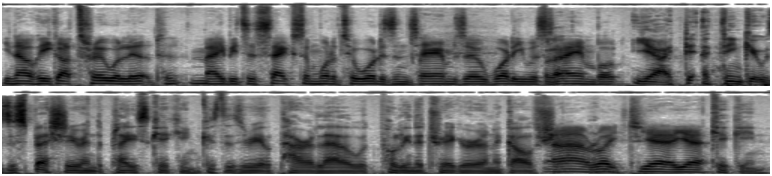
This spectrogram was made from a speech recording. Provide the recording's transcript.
You know, he got through a little, maybe to Sexton one or two others in terms of what he was Well, saying. But Yeah, I, th- I think it was especially around the place kicking because there's a real parallel with pulling the trigger on a golf shot. ah, right, yeah, yeah. Kicking,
